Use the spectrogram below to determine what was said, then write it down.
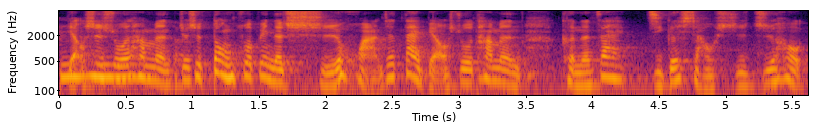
表示说他们就是动作变得迟缓，这代表说他们可能在几个小时之后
